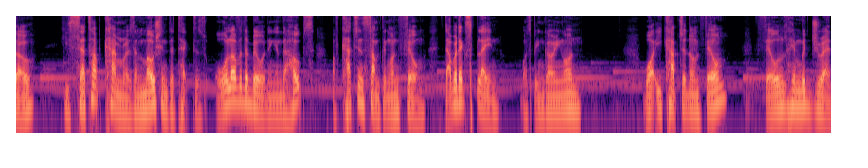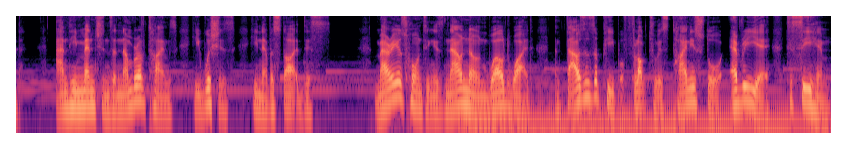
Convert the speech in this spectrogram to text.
So, he set up cameras and motion detectors all over the building in the hopes of catching something on film that would explain what's been going on. What he captured on film filled him with dread, and he mentions a number of times he wishes he never started this. Mario's haunting is now known worldwide, and thousands of people flock to his tiny store every year to see him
